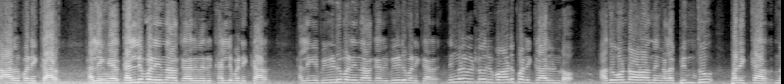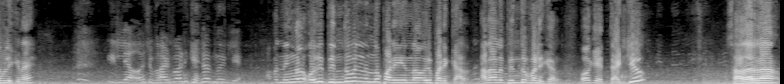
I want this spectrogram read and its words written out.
കാറ് പണിക്കാർ. അല്ലെങ്കിൽ കല്ല് പണിയുന്ന ആൾക്കാർ വരും കല്ല് പണിക്കാർ അല്ലെങ്കിൽ വീട് പണിയുന്ന ആൾക്കാർ വീട് പണിക്കാർ. നിങ്ങളുടെ വീട്ടിൽ ഒരുപാട് പണിക്കാരുണ്ടോ? അതുകൊണ്ടാണോ നിങ്ങളെ ബിന്ദു പണിക്കാർ എന്ന് വിളിക്കണേ? ഇല്ല ഒരുപാട് പണിക്കാരൊന്നും ഇല്ല അപ്പൊ നിങ്ങൾ ഒരു ബിന്ദുവിൽ നിന്ന് പണിയുന്ന ഒരു പണിക്കാർ. അതാണ് ബിന്ദു പണിക്കാർ. ഓക്കെ താങ്ക് യു സാധാരണ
